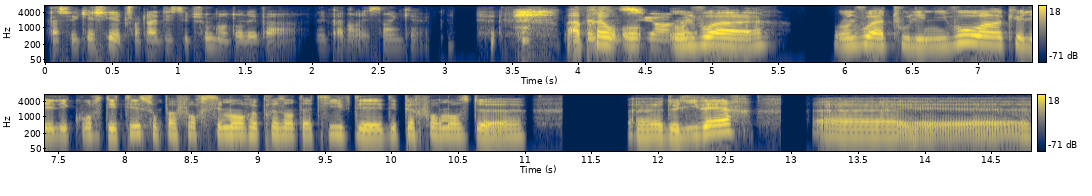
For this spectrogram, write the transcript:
pas se cacher, il y a toujours de la déception quand on n'est pas on n'est pas dans les cinq. euh. Après, Ça, on, c'est sûr, on ouais. le voit, on le voit à tous les niveaux, hein, que les, les courses d'été sont pas forcément représentatives des, des performances de, euh, de l'hiver. Euh,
